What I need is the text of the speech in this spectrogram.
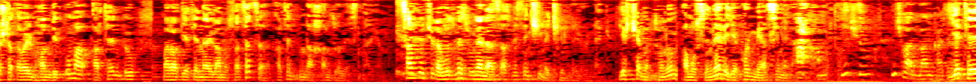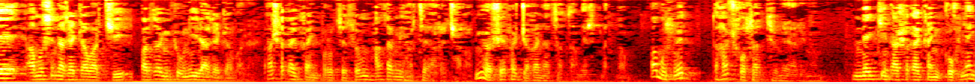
աշխատավայրում հանդիպումը արդեն դու մարդ եթե նայել ամուսացածը արդեն նախանձով ես նայում ցանկությունը ուզում ես ունենաս ասես ինչի մեջ օրինակ ես չեմ ընդունում ամուսինները երբ որ միասին են աշխատում Ինչու՞։ Ինչ վատ բան կա։ Եթե ամուսինը ղեկավար չի, բարձր ինքը ունի իր ղեկավարը։ Աշխատանքային process-ում հազար մի հարց է առաջանում։ Մի օր շեֆը ջղայնացած է ներս մտնում։ Ամուսինը տհաճ խոսակցություն է անում։ Ներքին աշխատանքային կողմյան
